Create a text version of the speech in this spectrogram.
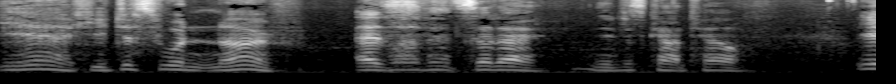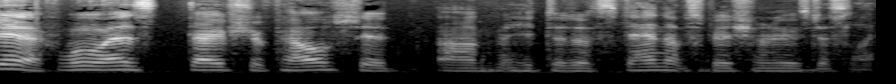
Yeah. you just wouldn't know. Well, As that's it, eh? You just can't tell. yeah, well, as Dave Chappelle said, um, he did a stand-up special, and he was just like,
